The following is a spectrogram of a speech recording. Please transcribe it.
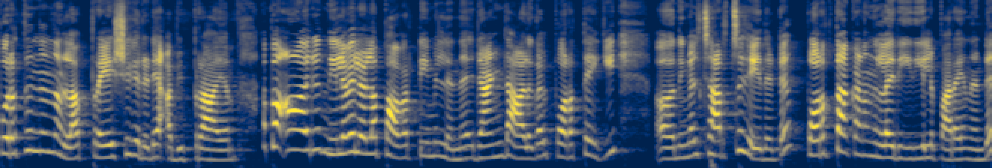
പുറത്തു നിന്നുള്ള പ്രേക്ഷകരുടെ അഭിപ്രായം. അപ്പോൾ ആ ഒരു നിലവിലുള്ള പവർ ടീമിൽ നിന്ന് രണ്ടാളുകൾ പുറത്തേക്ക് നിങ്ങൾ ചർച്ച ചെയ്തിട്ട് പുറത്താക്കണം എന്നുള്ള രീതിയിൽ പറയുന്നുണ്ട്.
